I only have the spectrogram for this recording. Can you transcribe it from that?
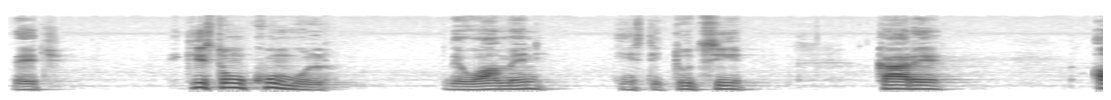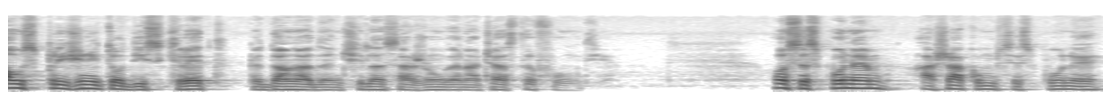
Deci, există un cumul de oameni, instituții, care au sprijinit-o discret pe doamna Dăncilă să ajungă în această funcție. O să spunem, așa cum se spune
